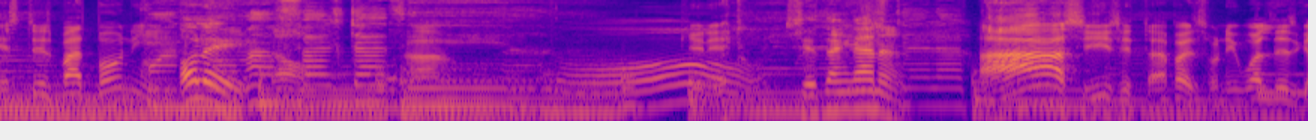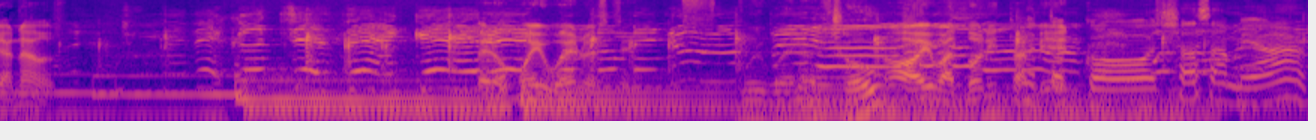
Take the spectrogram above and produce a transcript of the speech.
Este es Bad Bunny. ¡Ole! No. Ah, No. ¿Quién es? Se dan gana. Ah, sí, se tapa, son igual desganados. Pero muy bueno este. Muy bueno el show. No, y Bad Bunny Me también. tocó chasamear.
